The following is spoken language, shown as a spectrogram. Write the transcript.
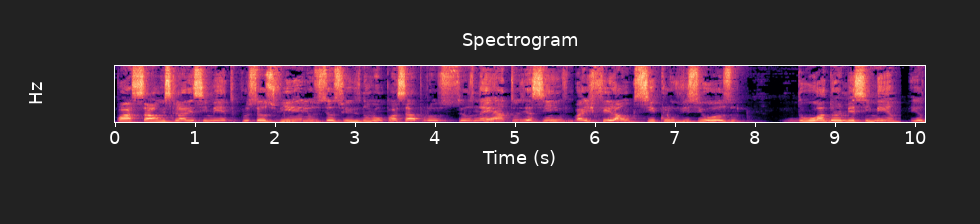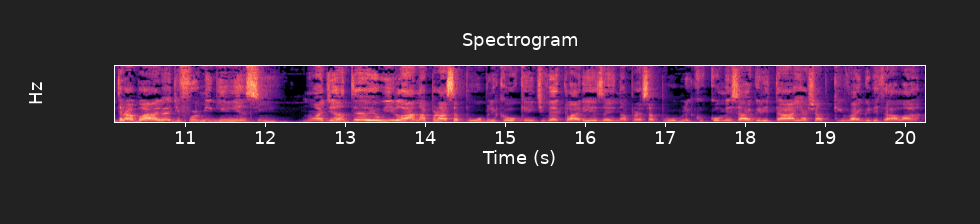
passar um esclarecimento para os seus filhos, os seus filhos não vão passar para os seus netos, e assim vai virar um ciclo vicioso do adormecimento. E o trabalho é de formiguinha, assim. Não adianta eu ir lá na praça pública, ou quem tiver clareza aí na praça pública, começar a gritar e achar que vai gritar lá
